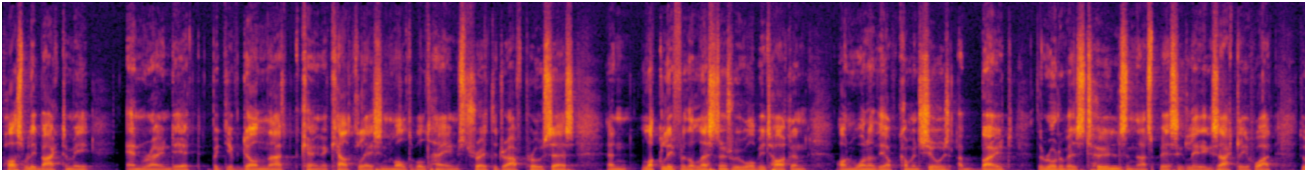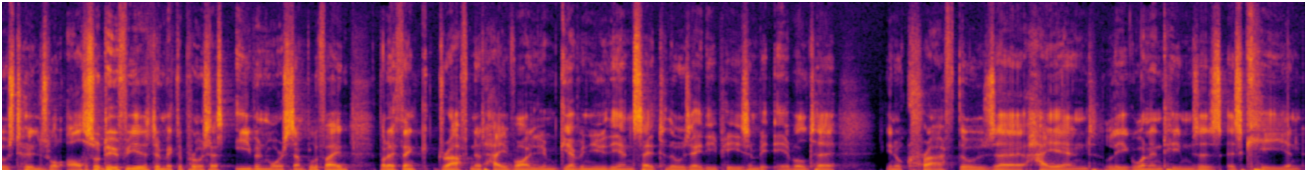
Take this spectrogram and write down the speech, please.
possibly back to me in round eight, but you've done that kind of calculation multiple times throughout the draft process. And luckily for the listeners, we will be talking on one of the upcoming shows about the RotoViz tools, and that's basically exactly what those tools will also do for you to make the process even more simplified. But I think drafting at high volume, giving you the insight to those ADPs and be able to you know, craft those uh, high end league winning teams is, is key. And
